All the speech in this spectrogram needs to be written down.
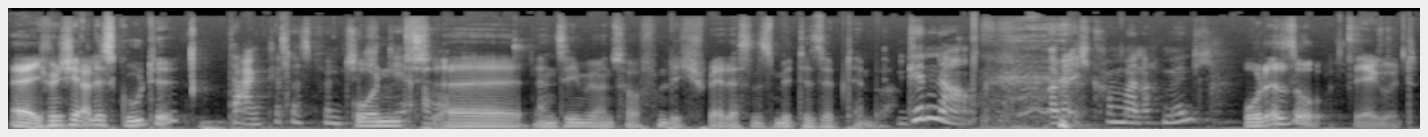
Äh, ich wünsche dir alles Gute. Danke, das wünsche ich Und, dir auch. Und äh, dann sehen wir uns hoffentlich spätestens Mitte September. Genau. Oder ich komme mal nach München. Oder so, sehr gut.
